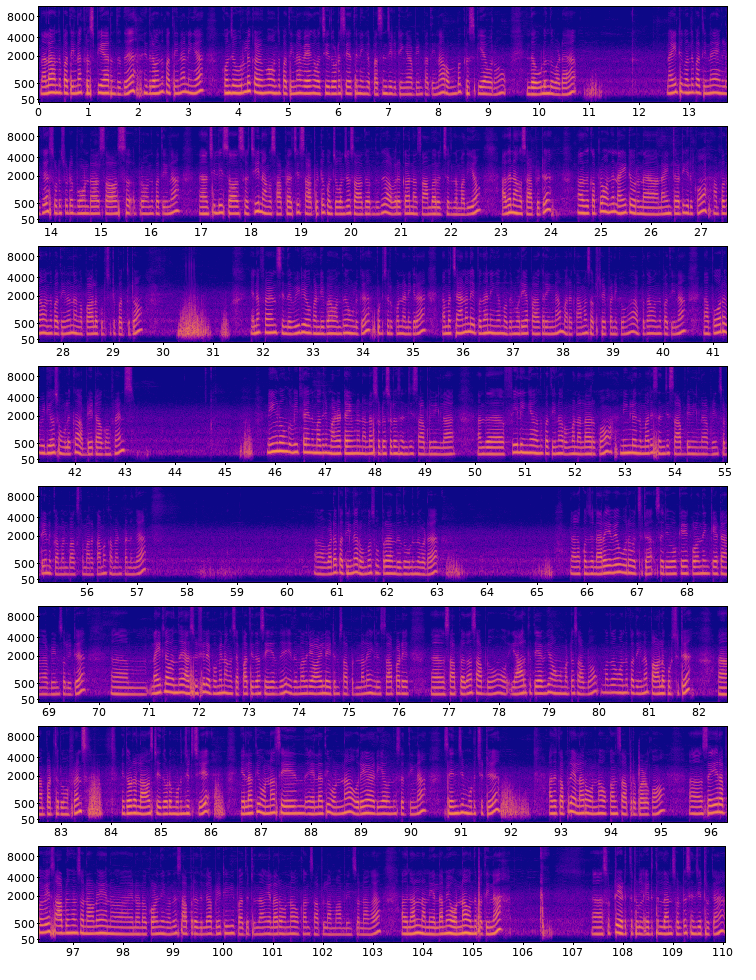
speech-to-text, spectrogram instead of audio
நல்லா வந்து பார்த்திங்கன்னா கிறிஸ்பியாக இருந்தது. இதில் வந்து பார்த்திங்கன்னா நீங்கள் கொஞ்சம் உருளைக்கிழங்கும் வந்து பார்த்திங்கன்னா வேக வச்சு இதோடு சேர்த்து நீங்கள் பசைஞ்சிக்கிட்டீங்க அப்படின்னு பார்த்திங்கன்னா ரொம்ப கிறிஸ்பியாக வரும். இந்த உளுந்து வடை. நைட்டுக்கு வந்து பார்த்திங்கன்னா எங்களுக்கு சுட சுட போண்டா சாஸ் அப்புறம் வந்து பார்த்திங்கன்னா சில்லி சாஸ் வச்சு நாங்கள் சாப்பிட்டாச்சு. சாப்பிட்டுட்டு கொஞ்சம் கொஞ்சம் சாதம் இருந்தது. அவரைக்காய் நான் சாம்பார் வச்சுருந்த மதியம். அதை நாங்கள் சாப்பிட்டுட்டு அதுக்கப்புறம் வந்து நைட்டு ஒரு ந நைன் தேர்ட்டி இருக்கும். அப்போ தான் வந்து பார்த்திங்கன்னா நாங்கள் பாலை குடிச்சிட்டு படுத்துட்டோம். என்ன ஃப்ரெண்ட்ஸ் இந்த வீடியோ கண்டிப்பாக வந்து உங்களுக்கு பிடிச்சிருக்குன்னு நினைக்கிறேன். நம்ம சேனலை இப்போ தான் நீங்கள் முதல் முறையாக பார்க்குறீங்கன்னா மறக்காமல் சப்ஸ்கிரைப் பண்ணிக்கோங்க. அப்போ தான் வந்து பார்த்திங்கன்னா நான் போகிற வீடியோஸ் உங்களுக்கு அப்டேட் ஆகும் ஃப்ரெண்ட்ஸ் நீங்களும் உங்கள் வீட்டில் இந்த மாதிரி மழை டைமில் நல்லா சுட சுட செஞ்சு சாப்பிடுவீங்களா? அந்த ஃபீலிங்கே வந்து பார்த்திங்கன்னா ரொம்ப நல்லாயிருக்கும் நீங்களும் இந்த மாதிரி செஞ்சு சாப்பிடுவீங்களா அப்படின்னு சொல்லிட்டு எனக்கு கமெண்ட் பாக்ஸில் மறக்காமல் கமெண்ட் பண்ணுங்கள் வடை பார்த்திங்கன்னா ரொம்ப சூப்பராக இருந்தது உளுந்த வடை. நான் கொஞ்சம் நிறையவே ஊற வச்சுட்டேன். சரி ஓகே குழந்தைங்க கேட்டாங்க அப்படின்னு சொல்லிட்டு. நைட்டில் வந்து ஆஸ் யூஷுவல் எப்போவுமே நாங்கள் சப்பாத்தி தான் செய்கிறது இது மாதிரி ஆயில் ஐட்டம் சாப்பிட்றதுனால எங்களுக்கு சாப்பாடு சாப்பிட்டா தான் சாப்பிடுவோம். யாருக்கு தேவையோ அவங்க மட்டும் சாப்பிடுவோம். மற்றவங்க வந்து பார்த்திங்கன்னா பாலை குடிச்சிட்டு படுத்துடுவோம் ஃப்ரெண்ட்ஸ் இதோட லாஸ்ட் இதோட முடிஞ்சிடுச்சு. எல்லாத்தையும் ஒன்றா சேர்ந்து எல்லாத்தையும் ஒன்றா ஒரே அடியாக வந்து பார்த்திங்கன்னா செஞ்சு முடிச்சுட்டு அதுக்கப்புறம் எல்லோரும் ஒன்றா உட்காந்து சாப்பிட்ற பழக்கம். செய்கிறப்பவே சாப்பிடுங்கன்னு சொன்னாலும் என்ன என்னோடய குழந்தைங்க வந்து சாப்பிட்றதில்ல. அப்படியே டிவி பார்த்துட்டு இருந்தாங்க எல்லோரும் ஒன்றா உட்காந்து சாப்பிட்லாமா அப்படின்னு சொன்னாங்க. அதனால நான் எல்லாமே ஒன்றா வந்து பார்த்திங்கன்னா சுட்டு எடுத்துட்டு எடுத்துடலான்னு சொல்லிட்டு செஞ்சிட்ருக்கேன்.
